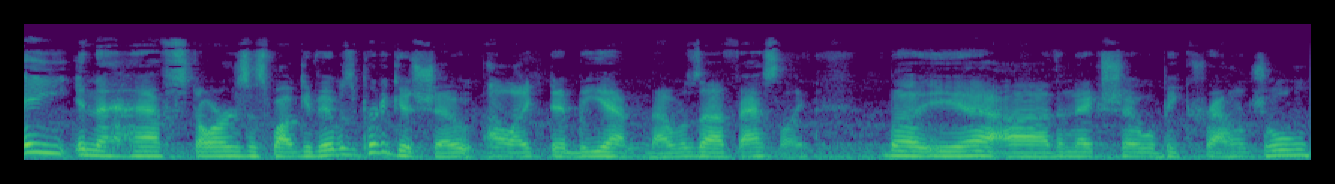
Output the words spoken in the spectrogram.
eight and a half stars. That's what I'll give it. It was a pretty good show. I liked it. But yeah, that was uh, Fastlane. But yeah, uh, the next show will be Crown Jewel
